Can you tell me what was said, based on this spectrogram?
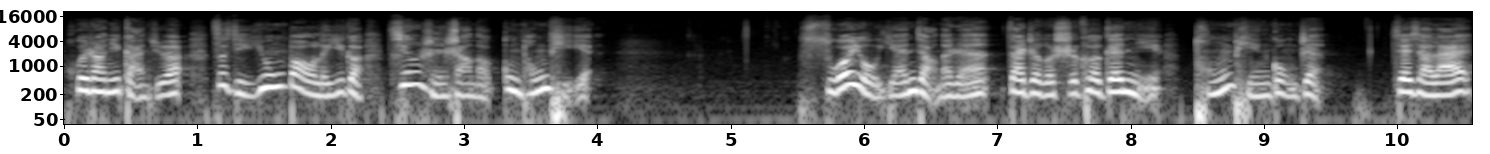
会让你感觉自己拥抱了一个精神上的共同体。所有演讲的人在这个时刻跟你同频共振。接下来，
